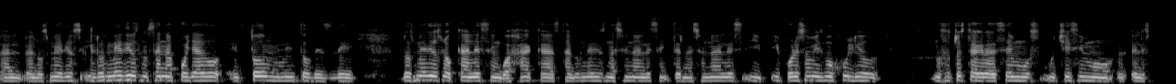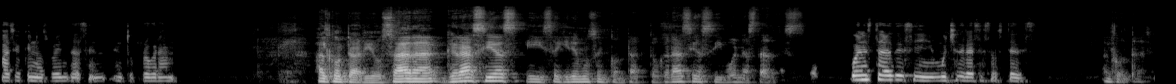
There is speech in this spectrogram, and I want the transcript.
a, los medios, y los medios nos han apoyado en todo momento, desde los medios locales en Oaxaca hasta los medios nacionales e internacionales, y, por eso mismo, Julio, nosotros te agradecemos muchísimo el espacio que nos brindas en tu programa. Al contrario, Sara, gracias y seguiremos en contacto. Gracias y buenas tardes. Buenas tardes y muchas gracias a ustedes. Al contrario.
